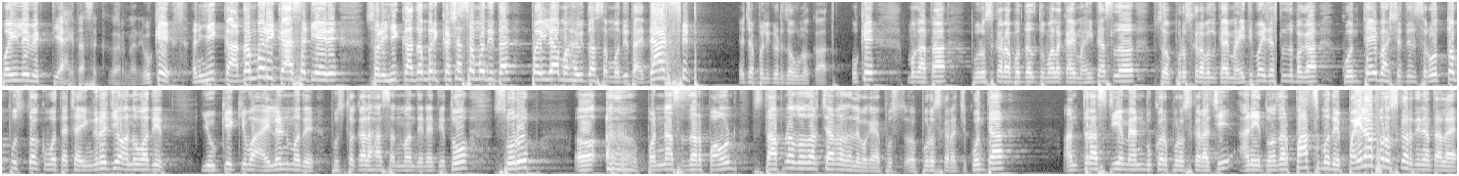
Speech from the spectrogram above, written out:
पहिले व्यक्ती आहेत असं करणारे. ओके? आणि ही कादंबरी कायसाठी आहे रे? सॉरी ही कादंबरी कशा संबंधित आहे? पहिल्या महायुद्धा संबंधित आहे. दॅट्स इट याच्या पलीकडे जाऊ नका आता. ओके? मग आता पुरस्काराबद्दल तुम्हाला काय माहिती असलं पुरस्काराबद्दल काय माहिती पाहिजे असलं तर बघा कोणत्याही भाषेतील सर्वोत्तम पुस्तक व त्याच्या इंग्रजी अनुवादित युके किंवा आयलंडमध्ये पुस्तकाला हा सन्मान देण्यात येतो. स्वरूप पन्नास हजार पाऊंड स्थापना दोन हजार चारला झाले बघा या पुरस्काराची. कोणत्या? आंतरराष्ट्रीय मॅनबुकर पुरस्काराची आणि दोन हजार पाचमध्ये पहिला पुरस्कार देण्यात आलाय.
